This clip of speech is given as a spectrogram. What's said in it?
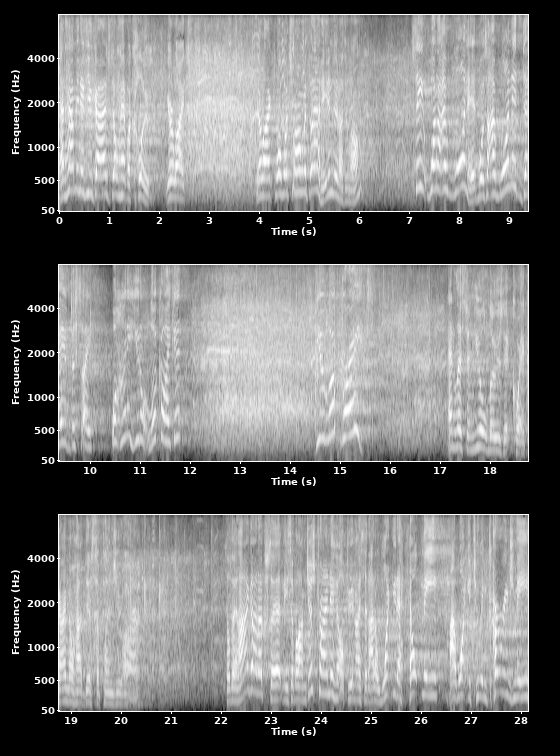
And how many of you guys don't have a clue? You're like, you're like, well, what's wrong with that? He didn't do nothing wrong. See, what I wanted was I wanted Dave to say, well, honey, you don't look like it. You look great. And listen, you'll lose it quick. I know how disciplined you are. So then I got upset and he said, Well, I'm just trying to help you. And I said, I don't want you to help me. I want you to encourage me.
